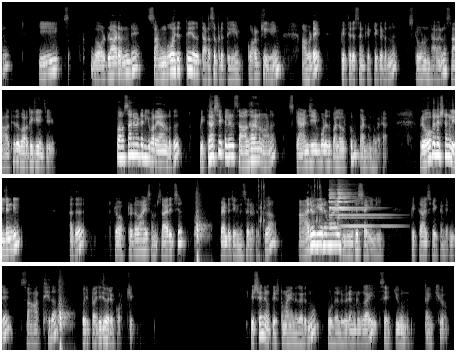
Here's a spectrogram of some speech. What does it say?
ഈ ഗോൾ ബ്ലാഡറിന്റെ സങ്കോചത്തെ അത് തടസ്സപ്പെടുത്തുകയും കുറയ്ക്കുകയും അവിടെ പിത്തരസം കെട്ടിക്കിടന്ന് സ്റ്റോൺ ഉണ്ടാകാനുള്ള സാധ്യത വർദ്ധിക്കുകയും ചെയ്യും. അപ്പോൾ അവസാനമായിട്ട് എനിക്ക് പറയാനുള്ളത് പിത്താശയ കല്ലുകൾ സാധാരണമാണ് സ്കാൻ ചെയ്യുമ്പോൾ ഇത് പലർക്കും കണ്ടെന്ന് വരാം. രോഗലക്ഷണങ്ങൾ ഇല്ലെങ്കിൽ അത് ഡോക്ടറുമായി സംസാരിച്ച് വേണ്ട ചികിത്സകൾ എടുക്കുക ആരോഗ്യകരമായ ജീവിതശൈലി പിത്താശയക്കല്ലിന്റെ സാധ്യത ഒരു പരിധിവരെ കുറയ്ക്കും. വിഷയം നിങ്ങൾക്ക് ഇഷ്ടമായെന്ന് കരുതുന്നു. കൂടുതൽ വിവരങ്ങൾക്കായി സെറ്റ് യു താങ്ക് യു.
